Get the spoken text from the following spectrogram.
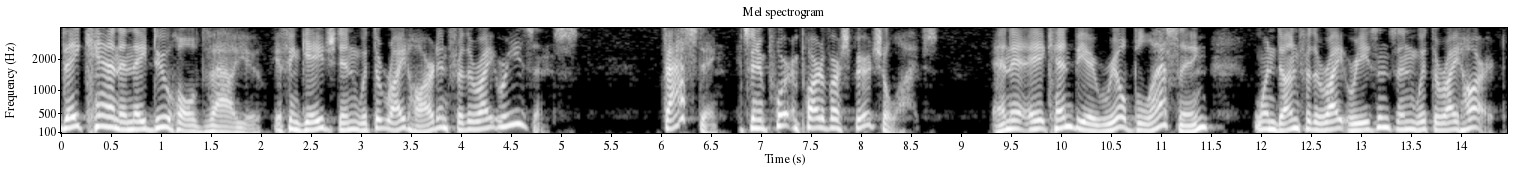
They can and they do hold value if engaged in with the right heart and for the right reasons. Fasting, it's an important part of our spiritual lives. And it, it can be a real blessing when done for the right reasons and with the right heart.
